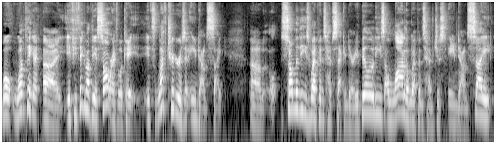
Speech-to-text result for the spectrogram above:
Well, one thing, I- uh, if you think about the assault rifle, okay, its left trigger is an aim down sight. Um, some of these weapons have secondary abilities. A lot of the weapons have just aim down sight.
